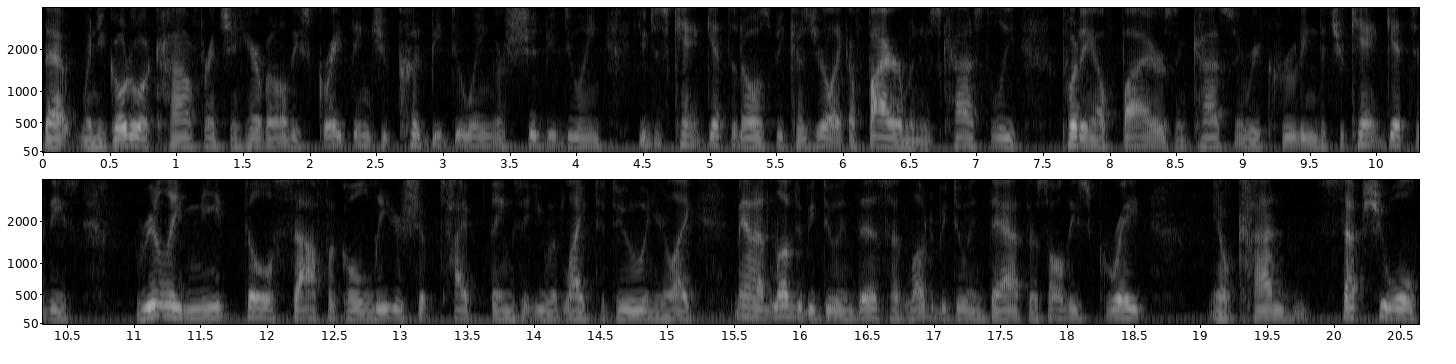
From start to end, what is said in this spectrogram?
that when you go to a conference and hear about all these great things you could be doing or should be doing you just can't get to those because you're like a fireman who's constantly putting out fires and constantly recruiting that you can't get to these really neat philosophical leadership type things that you would like to do. And you're like man i'd love to be doing this. I'd love to be doing that. There's all these great you know conceptual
